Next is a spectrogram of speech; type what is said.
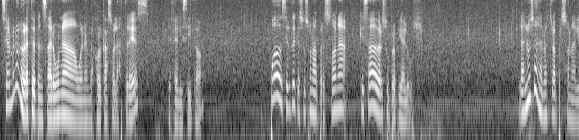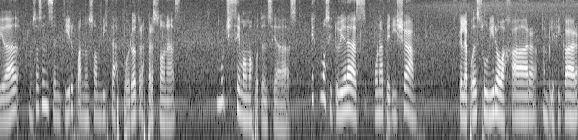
Si al menos lograste pensar una o en el mejor caso las tres, te felicito. Puedo decirte que sos una persona que sabe ver su propia luz. Las luces de nuestra personalidad nos hacen sentir cuando son vistas por otras personas muchísimo más potenciadas. Es como si tuvieras una perilla que la podés subir o bajar, amplificar,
